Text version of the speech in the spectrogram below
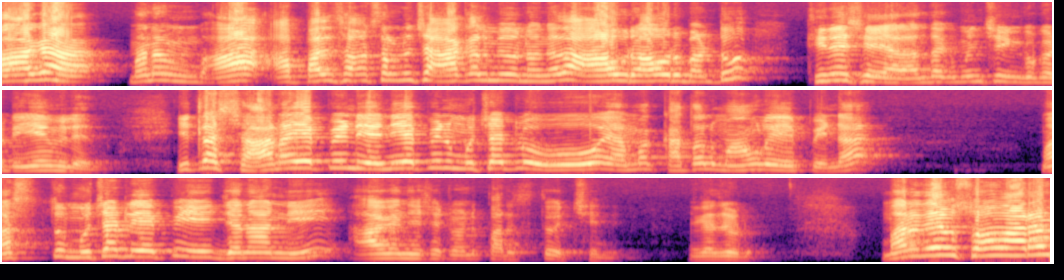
బాగా మనం ఆ ఆ పది సంవత్సరాల నుంచి ఆకలి మీద ఉన్నాం కదా ఆవురు ఆవురు అంటూ తినేసేయాలి అంతకు మించి ఇంకొకటి ఏమీ లేదు. ఇట్లా చాలా చెప్పిండు ఎన్ని చెప్పిండు ముచ్చట్లు? ఓ అమ్మ కథలు మామూలుగా చెప్పిండా? మస్తు ముచ్చట్లు చెప్పి జనాన్ని ఆగం చేసేటువంటి పరిస్థితి వచ్చింది. ఇక చూడు. మనదేమో సోమవారం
